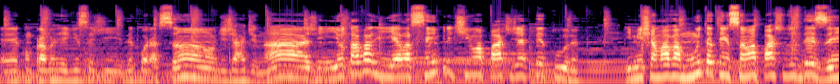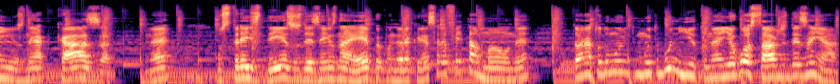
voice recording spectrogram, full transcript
É, comprava revistas de decoração, de jardinagem, e eu tava ali. E ela sempre tinha uma parte de arquitetura. E me chamava muita atenção a parte dos desenhos, né? A casa, né? Os 3Ds, os desenhos na época, quando eu era criança, era feito à mão, né? Então era tudo muito, muito bonito, né? E eu gostava de desenhar.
